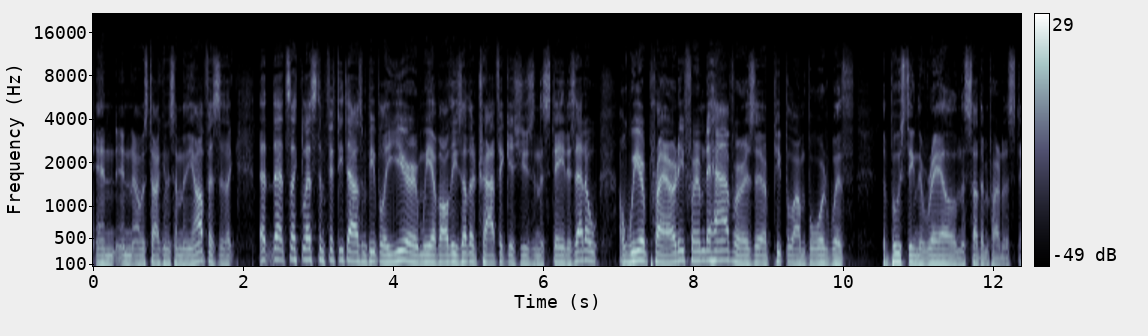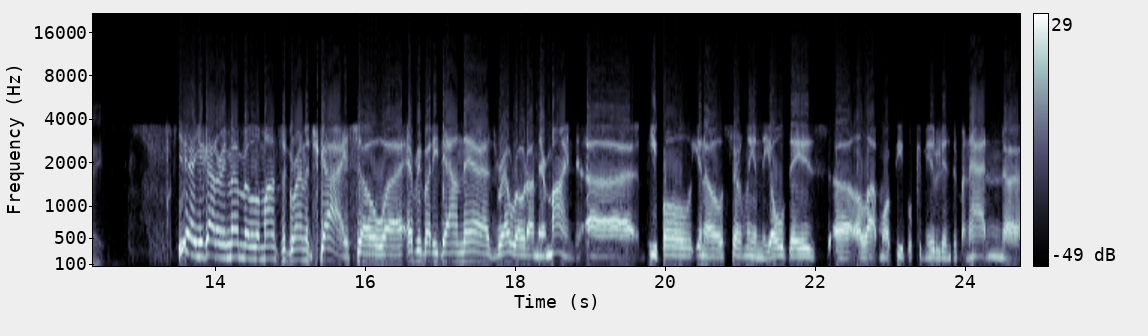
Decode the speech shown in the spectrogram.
and, and I was talking to some in the office, like that, that's like less than 50,000 people a year. And we have all these other traffic issues in the state. Is that a, a weird priority for him to have, or is there people on board with the boosting the rail in the southern part of the state? Yeah, you got to remember Lamont's a Greenwich guy, so uh, everybody down there has railroad on their mind. Uh, people, you know, certainly in the old days, uh, a lot more people commuted into Manhattan. Uh,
